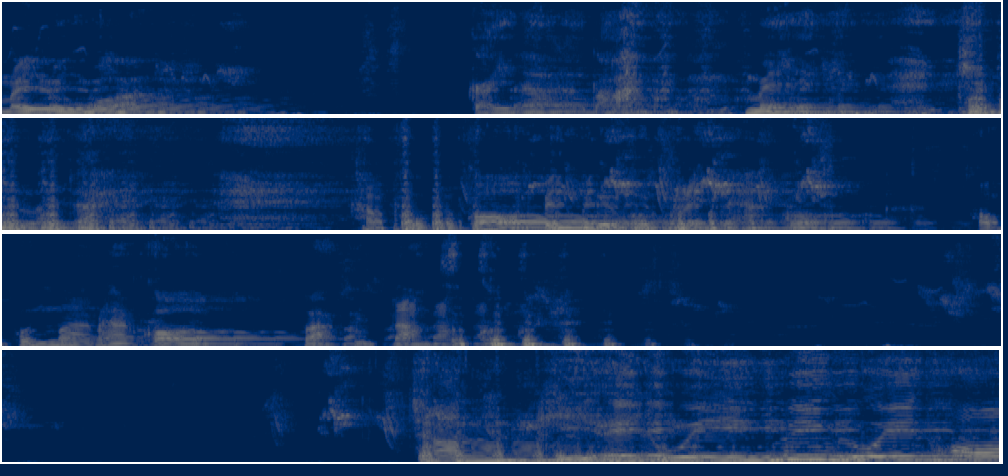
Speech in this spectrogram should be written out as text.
ไม่รู้ว่า ไก่นาตาไม่คิดอะไรได้ ครับผมก็เป็นเรื่องของเพลงนะฮะก็ขอบคุณมากนะฮะขอฝากติดตามทุกคนฉันขี่ไอ้ทุยวิ่งลุยทอง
